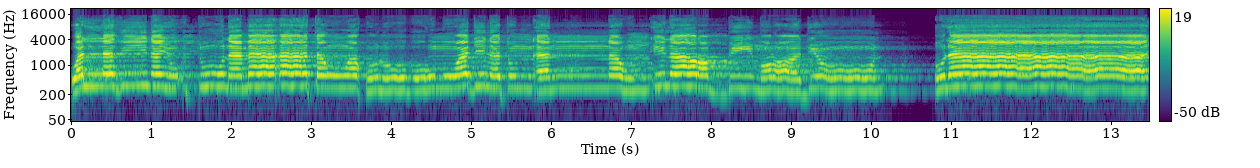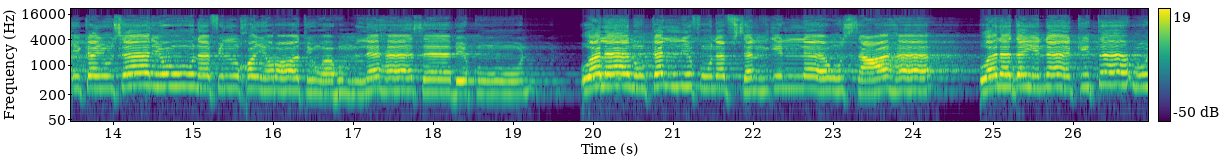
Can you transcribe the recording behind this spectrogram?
والذين يؤتون ما آتوا وقلوبهم وجله أنهم إلى ربهم راجعون. أولئك يسارعون في الخيرات وهم لها سابقون. ولا نكلف نفسا إلا وسعها. ولدينا كتاب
